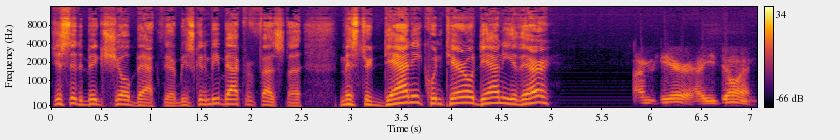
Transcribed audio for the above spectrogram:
just did a big show back there, but he's going to be back for Festa. Mr. Danny Quintero. Danny, you there? I'm here. How you doing?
